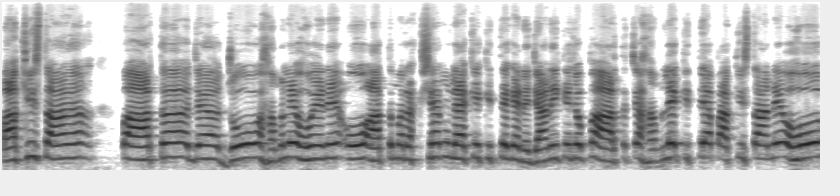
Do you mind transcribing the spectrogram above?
ਪਾਕਿਸਤਾਨ, ਭਾਰਤ ਜ- ਜੋ ਹਮਲੇ ਹੋਏ ਨੇ, ਉਹ ਆਤਮ ਰੱਖਿਆ ਨੂੰ ਲੈ ਕੇ ਕੀਤੇ ਗਏ ਨੇ। ਜਾਨੀ ਕਿ ਜੋ ਭਾਰਤ 'ਚ ਹਮਲੇ ਕੀਤੇ ਆ ਪਾਕਿਸਤਾਨ ਨੇ, ਉਹ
